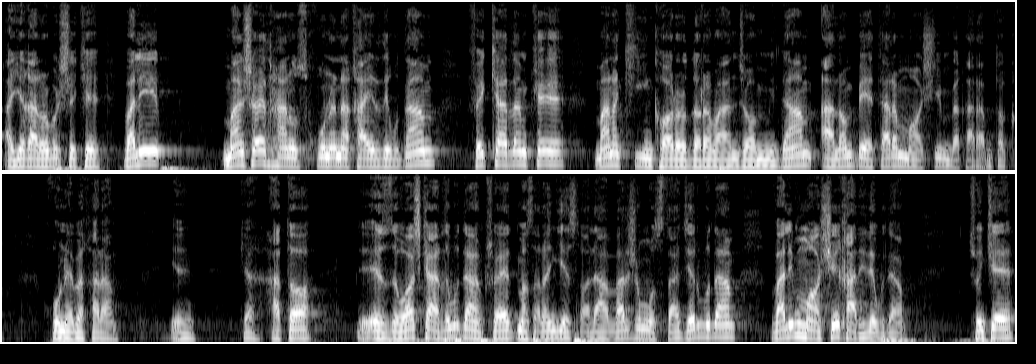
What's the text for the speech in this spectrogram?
اگه قرار باشه که ولی من شاید هنوز خونه نخریده بودم فکر کردم که من که این کار رو دارم انجام میدم الان بهتر ماشین بخرم تا خونه بخرم. یعنی که حتی ازدواج کرده بودم شاید مثلا یه سال اولش مستجر بودم ولی ماشین خریده بودم. چون که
